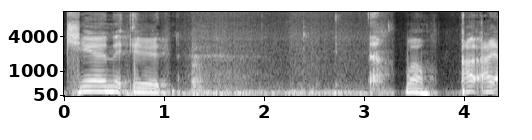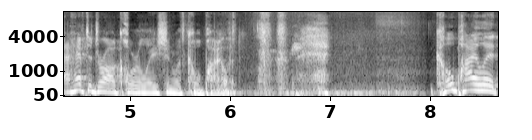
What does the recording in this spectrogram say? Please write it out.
Can it? Well, I, I have to draw a correlation with Copilot. Copilot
